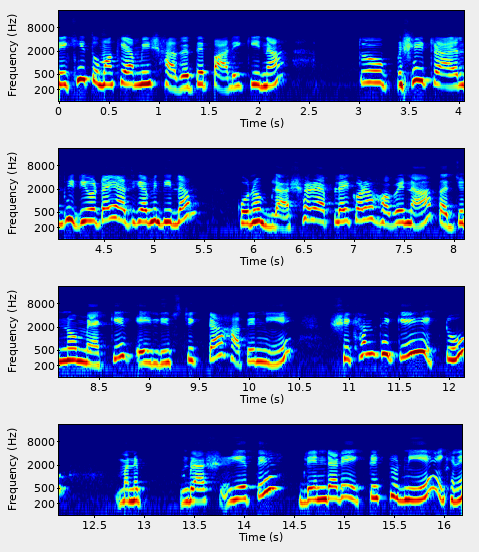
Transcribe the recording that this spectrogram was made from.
দেখি তোমাকে আমি সাজাতে পারি কি না তো সেই ট্রায়াল ভিডিওটাই আজকে আমি দিলাম। কোনো ব্লাশার অ্যাপ্লাই করা হবে না, তার জন্য ম্যাকের এই লিপস্টিকটা হাতে নিয়ে সেখান থেকেই একটু মানে ব্লাশ ইয়েতে ব্লেন্ডারে একটু একটু নিয়ে এখানে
